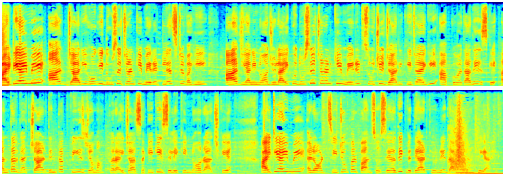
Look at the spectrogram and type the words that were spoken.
आईटीआई में आज जारी होगी दूसरे चरण की मेरिट लिस्ट। वहीं आज यानी 9 जुलाई को दूसरे चरण की मेरिट सूची जारी की जाएगी। आपको बता दें, इसके अंतर्गत चार दिन तक फ़ीस जमा कराई जा सकेगी। ज़िले की नौ राजकीय आईटीआई में अलॉट सीटों पर 500 से अधिक विद्यार्थियों ने दाखिला लिया है।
